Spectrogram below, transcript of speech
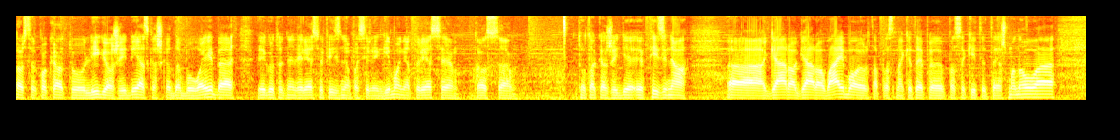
nors ir kokio tu lygio žaidėjas kažkada buvai, bet jeigu tu neturėsi fizinio pasirengimo, neturėsi tos e, to tokio žaidėjo fizinio uh, gero, gero vaibo ir, ta prasme, kitaip pasakyti, tai aš manau, uh,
